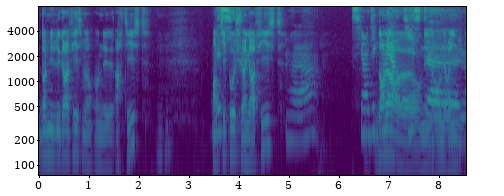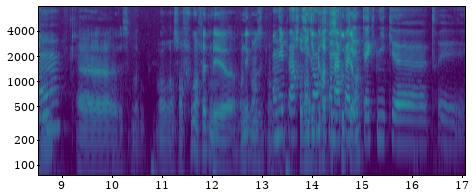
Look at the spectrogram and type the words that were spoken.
dans le milieu du graphisme, on est artiste. Mhm. En Mais typo, je suis un graphiste. Voilà. Si on dit Dans qu'on est l'art, euh, artiste, on est- on est rien euh, du non. Euh, c'est- bon, on s'en fout en fait, mais euh, on est. On, On n'est pas se revendique artisan parce qu'on n'a graphiste pas tout-terrain. des techniques euh, très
